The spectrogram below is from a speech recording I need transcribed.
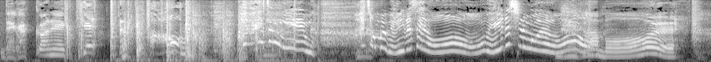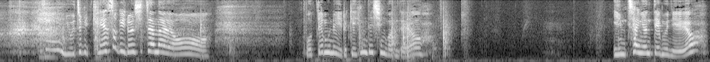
내가 꺼낼게. 어, 회장님! 아, 정말 왜 이러세요? 왜 이러시는 거예요? 내가 뭘? 회장님 요즘 계속 이러시잖아요. 뭐 때문에 이렇게 힘드신 건데요? 임창현 때문이에요?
